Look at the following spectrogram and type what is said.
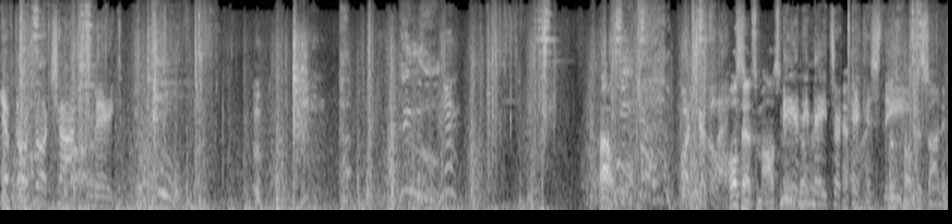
You've got no chance, mate. Wow. Watch your flanks. Also had some awesome Me and me don't we? mates are thick as let's thieves. Focus on him.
